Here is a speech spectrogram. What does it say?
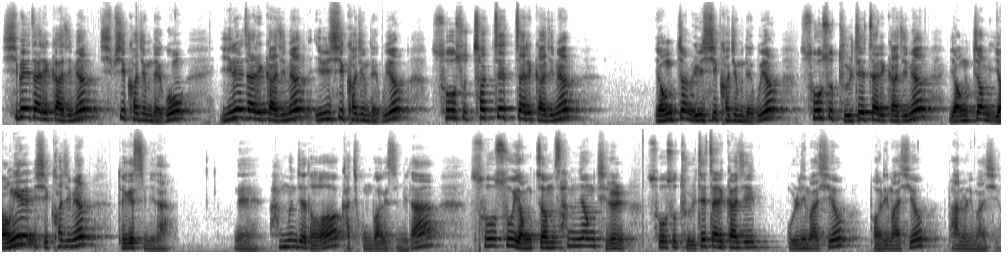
10의 자리까지면 10씩 커지면 되고 1의 자리까지면 1씩 커지면 되고요. 소수 첫째 자리까지면 0.1씩 커지면 되고요. 소수 둘째 자리까지면 0.01씩 커지면 되겠습니다. 네, 한 문제 더 같이 공부하겠습니다. 소수 0.307을 소수 둘째 자리까지 올림하시오, 버림하시오, 반올림하시오.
